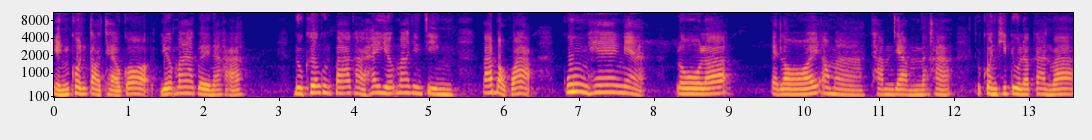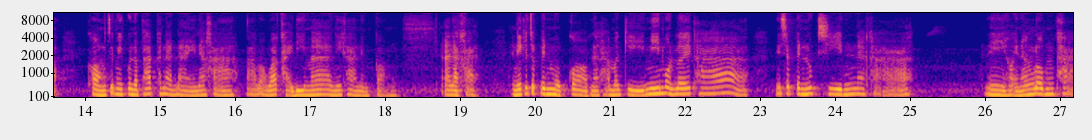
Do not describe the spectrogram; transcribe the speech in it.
เห็นคนต่อแถวก็เยอะมากเลยนะคะ ดูเครื่องคุณป้าค่ะ ให้เยอะมากจริง ๆ ป้าบอกว่ากุ้งแห้งเนี่ยโลละแปดร้อยเอามาทำยำนะคะ ทุกคนคิดดูแล้วกันว่า ของจะมีคุณภาพขนาดไหนนะคะป้าบอกว่าขายดีมากนี่ค่ะหนึ่งกล่องอะละค่ะ อันนี้ก็จะเป็นหมูกรอบนะคะเมื่อกี้มีหมดเลยค่ะ นี่จะเป็นลูกชิ้นนะคะ นี่หอยนางรมค่ะ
